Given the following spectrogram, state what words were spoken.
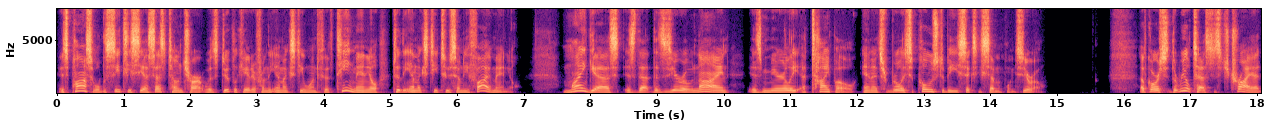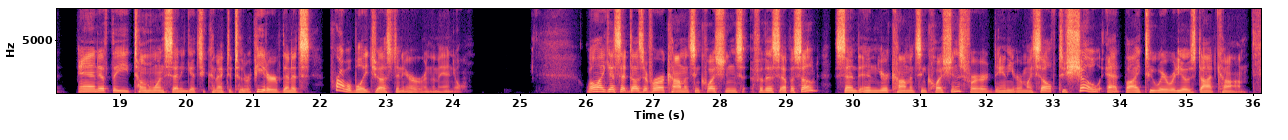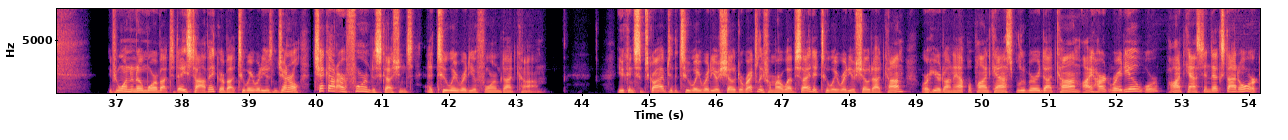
It's possible the CTCSS tone chart was duplicated from the MXT 115 manual to the MXT 275 manual. My guess is that the 09 is merely a typo and it's really supposed to be 67.0. Of course, the real test is to try it, and if the tone 1 setting gets you connected to the repeater, then it's probably just an error in the manual. Well, I guess that does it for our comments and questions for this episode. Send in your comments and questions for Danny or myself to show at buytwowayradios.com. If you want to know more about today's topic or about two way radios in general, check out our forum discussions at twowayradioforum.com. You can subscribe to the Two Way Radio Show directly from our website at twowayradioshow.com or hear it on Apple Podcasts, Blubrry.com, iHeartRadio, or podcastindex.org.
